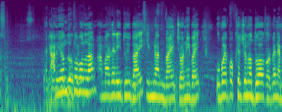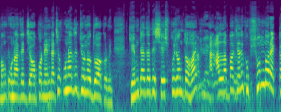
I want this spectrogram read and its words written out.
আছে আমি অন্তত বললাম আমাদের এই দুই ভাই ইমরান ভাই জনি ভাই উভয় পক্ষের জন্য দোয়া করবেন এবং ওনাদের যে অপোনেন্ট আছে ওনাদের জন্য দোয়া করবেন। গেমটা যাতে শেষ পর্যন্ত হয় আর আল্লাহ পাক যাতে খুব সুন্দর একটা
